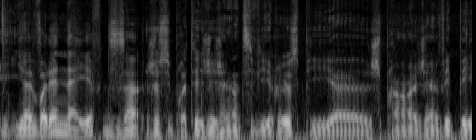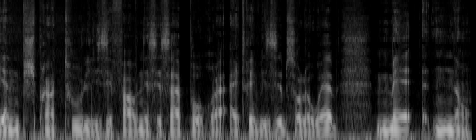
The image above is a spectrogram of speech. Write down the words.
Il y a un volet naïf disant je suis protégé, j'ai un antivirus, puis euh, je prends, j'ai un VPN, puis je prends tous les efforts nécessaires pour euh, être invisible sur le web. Mais non.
